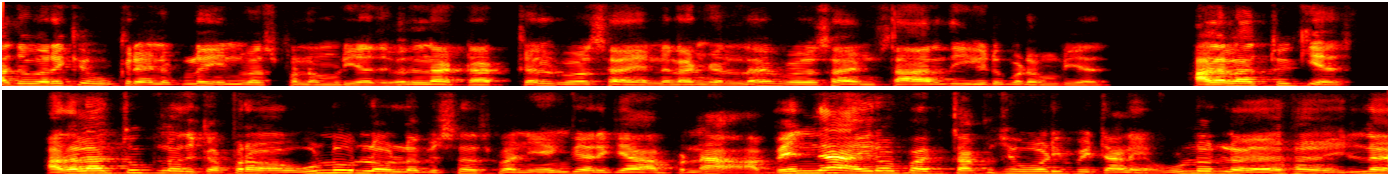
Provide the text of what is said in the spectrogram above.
அது வரைக்கும் உக்ரைனுக்குள்ளே இன்வெஸ்ட் பண்ண முடியாது. வெளிநாட்டு ஆட்கள் விவசாய நிலங்களில் விவசாயம் சார்ந்து ஈடுபட முடியாது. அதெல்லாம் தூக்கியாச்சு. அதெல்லாம் தூக்குனதுக்கப்புறம் உள்ளூரில் உள்ள பிஸ்னஸ் மேன் எங்கே இருக்கேன் அப்படின்னா அவன் தான் ஐரோப்பாவுக்கு தப்பிச்சு ஓடி போயிட்டானே உள்ளூரில் இல்லை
